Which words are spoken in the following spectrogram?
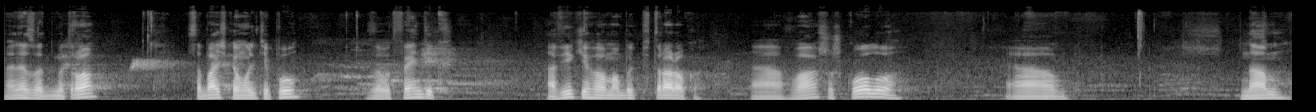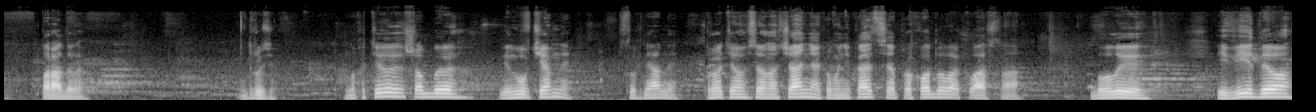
Мене звати Дмитро, собачка мультипу, зовут Фендік, а вік його, мабуть, півтора року. Вашу школу нам порадили. Друзі, ми хотіли, щоб він був чемний, слухняний. Протягом всього навчання комунікація проходила класно. Були і відео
